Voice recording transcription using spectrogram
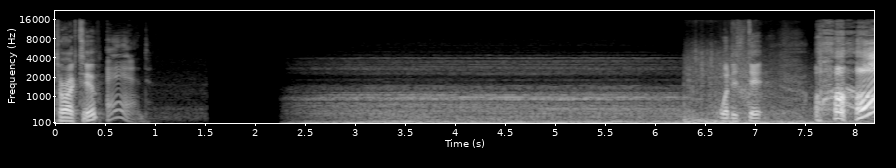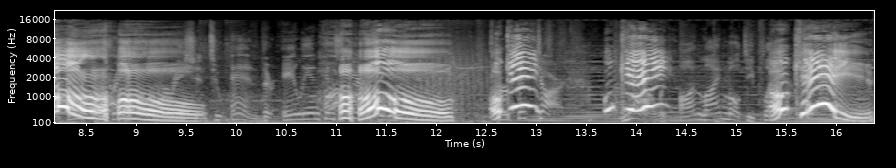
Turok 2? And What is it? Oh! operation to end their alien. Oh! Okay! Okay! online multiplayer. Okay!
